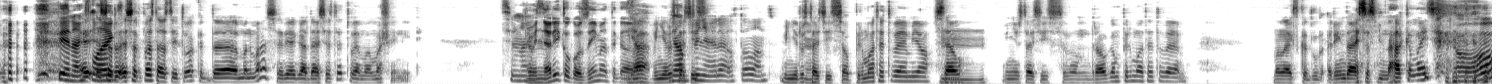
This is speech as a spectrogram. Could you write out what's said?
Pienāks es, es, varu, laiks. es varu pastāstīt to, ka uh, mana māsa ir iegādājusies tetovējumu mašīnīti. Ir Ja nice. viņi arī kaut ko zīmē, kā. Jā, viņi ir uztaisījusi, viņai ir reāls talants. viņi ir uztaisījusi savu pirmo tetovējumu jau, sev. Mm. Viņi ir uztaisījusi savam draugam pirmo tetovējumu. Man liekas, ka rindā es esmu nākamais. O.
